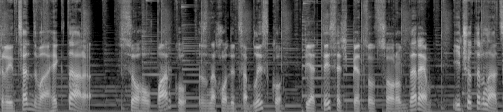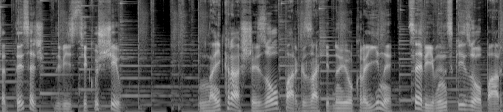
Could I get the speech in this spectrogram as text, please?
32 гектара. Всього в парку знаходиться близько 5540 дерев і 14200 кущів. Найкращий зоопарк Західної України це Рівненський зоопарк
